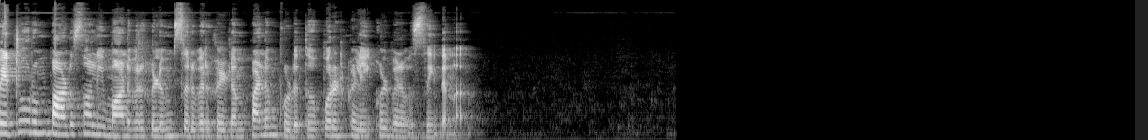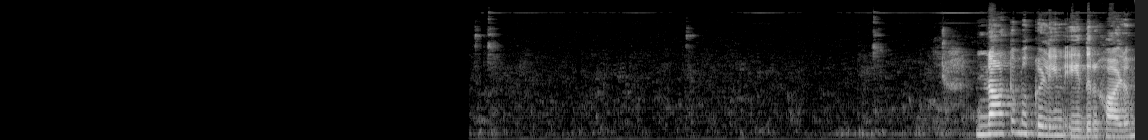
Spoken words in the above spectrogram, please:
பெற்றோரும் பாடசாலை மாணவர்களும் சிறுவர்களிடம் பணம் கொடுத்து பொருட்களை கொள்வனவு செய்தனர். நாட்டு மக்களின் எதிர்காலம்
